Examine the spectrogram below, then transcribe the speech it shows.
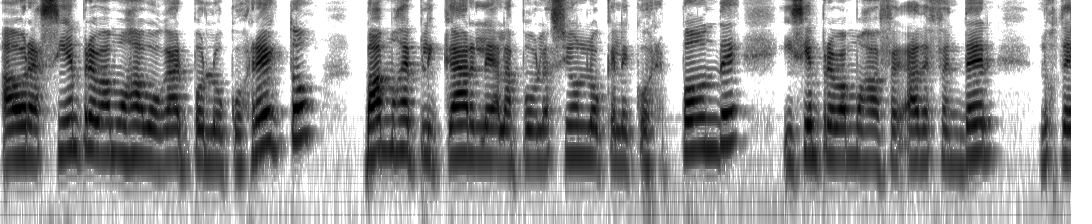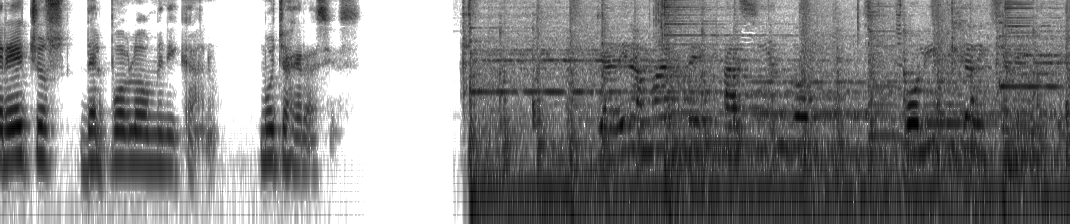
Ahora siempre vamos a abogar por lo correcto, vamos a explicarle a la población lo que le corresponde y siempre vamos a, a defender los derechos del pueblo dominicano. Muchas gracias. Yadira Marte haciendo política diferente.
